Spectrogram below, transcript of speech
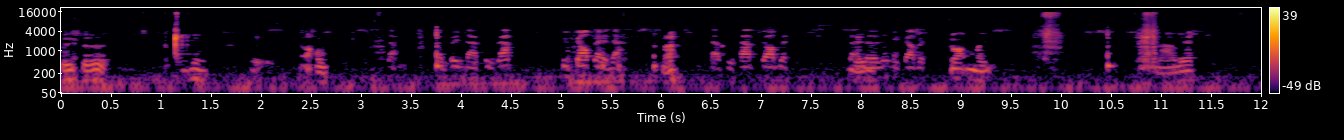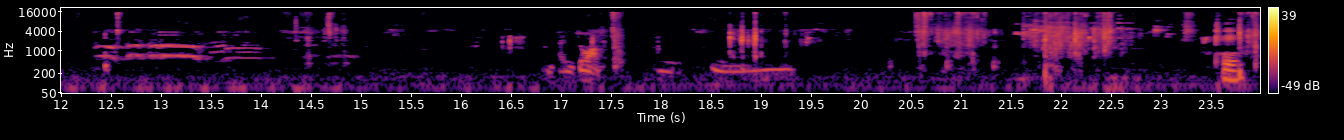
គឺគឺអស់ទៅពេលដាក់ទូរស័ព្ទគឺចប់ដែរដាក់ណាដាក់ទូរស័ព្ទចប់ដែរដាក់លើហ្នឹងគឺចប់ដែរចប់មិនណាវាមិន thành ជាប់អូខេ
